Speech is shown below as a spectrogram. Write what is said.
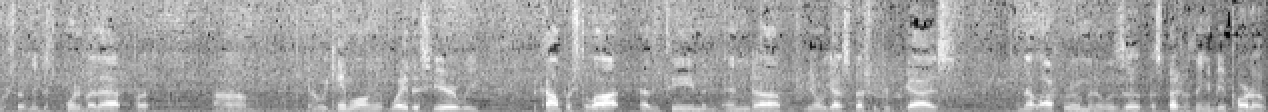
we're certainly disappointed by that. But um, you know, we came along the way this year. We accomplished a lot as a team, and, and uh, you know, we got a special group of guys in that locker room, and it was a, a special thing to be a part of.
